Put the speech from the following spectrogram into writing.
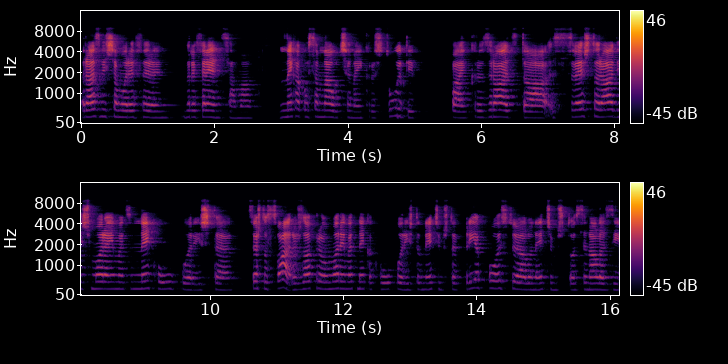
razmišljam o referen, referencama. Nekako sam naučena i kroz studij, pa i kroz rad da sve što radiš mora imati neko uporište sve što stvaraš zapravo mora imati nekakvo uporište u nečem što je prije postojalo, nečem što se nalazi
